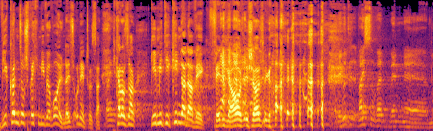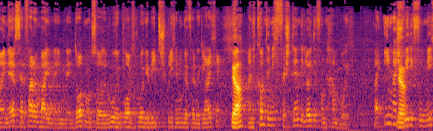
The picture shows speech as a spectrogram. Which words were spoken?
Wir können so sprechen, wie wir wollen. Das ist uninteressant. Ich kann auch sagen, geh mit die Kinder da weg. Fertig aus, ist scheißegal. Weißt du, wenn, äh, meine erste Erfahrung war in, in, in Dortmund, so Ruhrport, Ruhrgebiet, sprechen ungefähr das Gleiche. Ja. Und ich konnte nicht verstehen, die Leute von Hamburg. War immer Ja. schwierig für mich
